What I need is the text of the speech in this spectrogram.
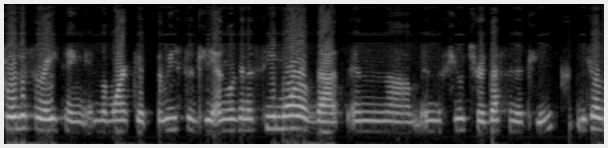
proliferating in the market recently, and we're going to see more of that in um, in the future, definitely. Because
